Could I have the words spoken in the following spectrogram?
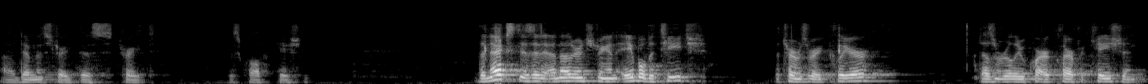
uh, demonstrate this trait, this qualification. The next is another interesting one, able to teach. The term is very clear. It doesn't really require clarification,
